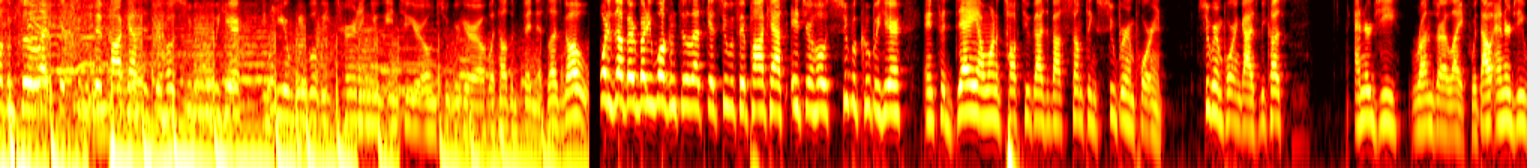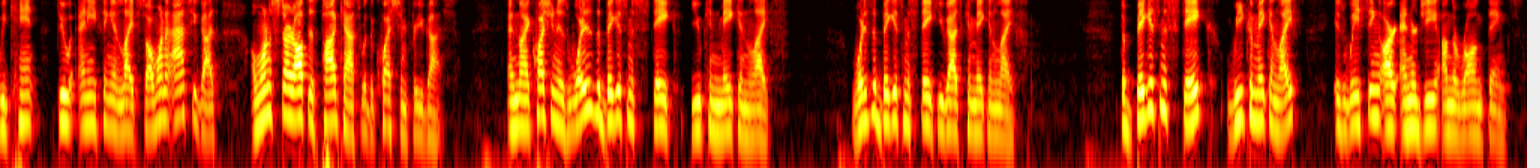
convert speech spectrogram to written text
welcome to the Let's Get Super Fit podcast. It's your host, Super Cooper here, and here we will be turning you into your own superhero with health and fitness. Let's go. What is up, everybody? Welcome to the Let's Get Super Fit podcast. It's your host, Super Cooper here, and today I want to talk to you guys about something super important. Super important, guys, because energy runs our life. Without energy, we can't do anything in life. So I want to ask you guys, I want to start off this podcast with a question for you guys. And my question is what is the biggest mistake you can make in life? What is the biggest mistake you guys can make in life? The biggest mistake we can make in life is wasting our energy on the wrong things.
